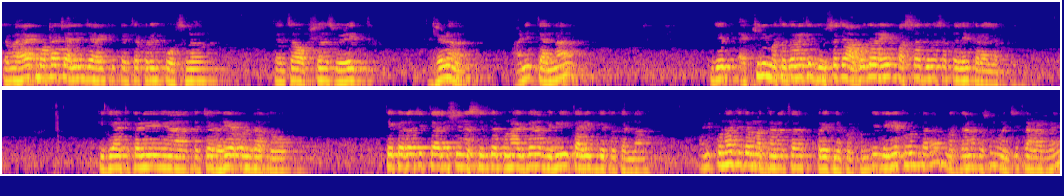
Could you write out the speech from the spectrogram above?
त्यामुळे हा एक मोठा चॅलेंज आहे की त्यांच्यापर्यंत पोहोचणं त्यांचा ऑप्शन्स वेळेत घेणं आणि त्यांना जे ॲक्च्युली मतदानाच्या दिवसाच्या अगोदर हे पाच सहा दिवस आपल्याला हे करायला लागतं. की ज्या ठिकाणी त्यांच्या घरी आपण जातो ते कदाचित त्या दिवशी नसतील तर पुन्हा एकदा वेगळी तारीख देतो त्यांना आणि पुन्हा तिथं मतदानाचा प्रयत्न करतो. म्हणजे जेणेकरून त्याला मतदानापासून वंचित राहणार नाही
